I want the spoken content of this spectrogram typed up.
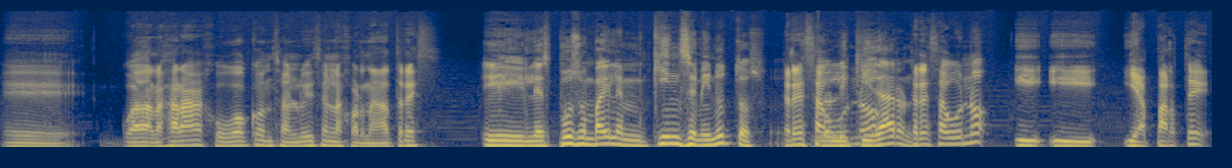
eh, Guadalajara jugó con San Luis en la jornada 3. Y les puso un baile en 15 minutos. 3 a Lo 1, liquidaron. 3 a 1 y, y, y aparte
